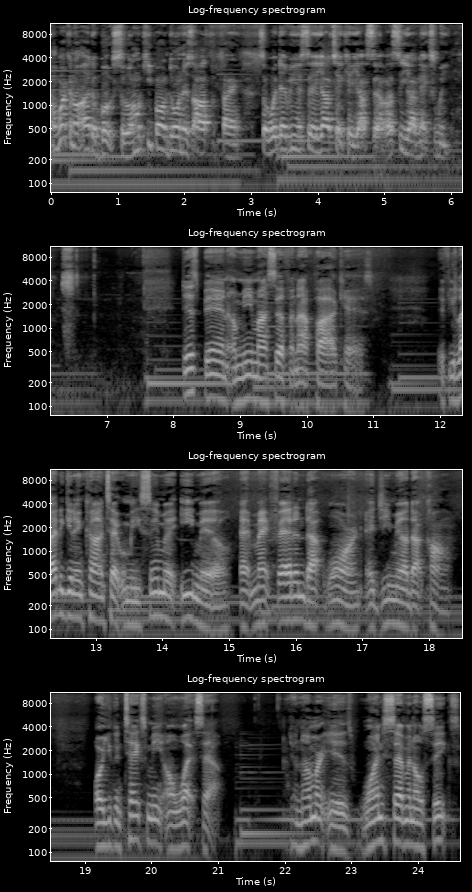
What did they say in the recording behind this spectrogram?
I'm working on other books, so I'm gonna keep on doing this author thing. So with that being said, y'all take care of yourself. I'll see y'all next week. This been a me, myself, and I podcast. If you'd like to get in contact with me, send me an email at mcfadden.warren at gmail.com. Or you can text me on WhatsApp. The number is 1706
